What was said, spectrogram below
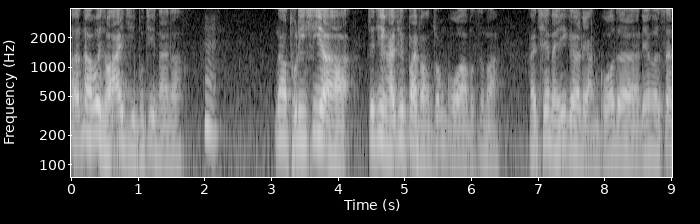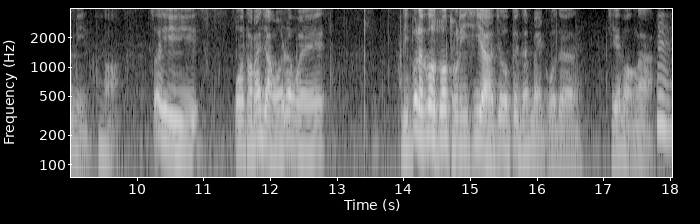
呃，那为什么埃及不进来呢？嗯，那图尼西亚最近还去拜访中国啊，不是吗？还签了一个两国的联合声明啊，所以，我坦白讲，我认为你不能够说图尼西亚就变成美国的结盟了。嗯，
